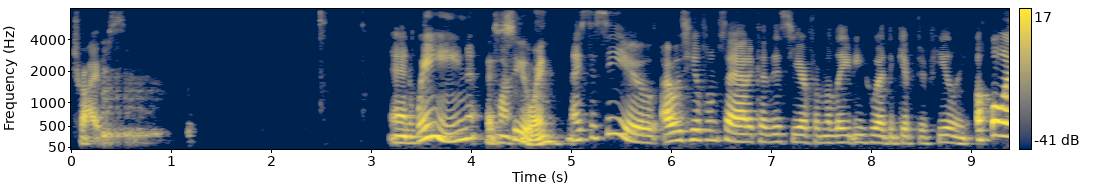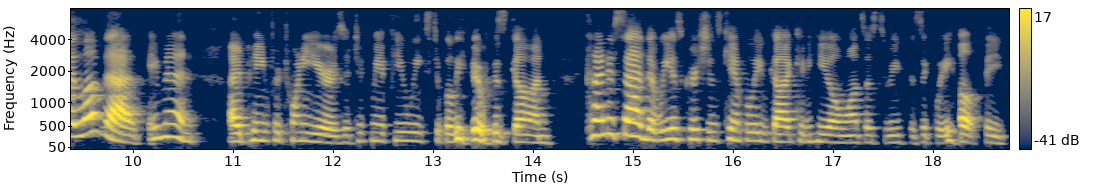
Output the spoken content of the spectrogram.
tribes. And Wayne. Nice to see you, Wayne. Nice to see you. I was healed from sciatica this year from a lady who had the gift of healing. Oh, I love that. Amen. I had pain for 20 years. It took me a few weeks to believe it was gone kind of sad that we as Christians can't believe God can heal and wants us to be physically healthy.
